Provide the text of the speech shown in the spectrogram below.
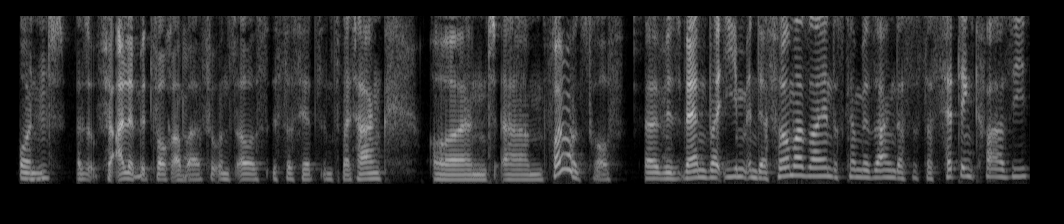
und also für alle Mittwoch, aber für uns aus ist das jetzt in zwei Tagen und ähm, freuen wir uns drauf. Äh, wir werden bei ihm in der Firma sein, das können wir sagen, das ist das Setting quasi.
